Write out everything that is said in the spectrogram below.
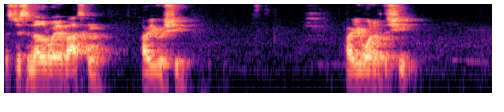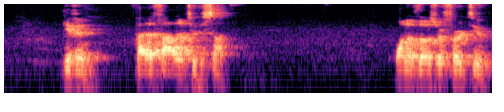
It's just another way of asking Are you a sheep? Are you one of the sheep? Given by the Father to the Son. One of those referred to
